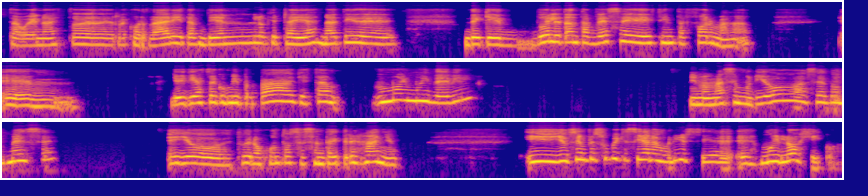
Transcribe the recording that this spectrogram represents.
Está bueno esto de recordar y también lo que traías, Nati, de, de que duele tantas veces y de distintas formas. ¿eh? Eh, yo hoy día estoy con mi papá que está muy, muy débil, mi mamá se murió hace dos meses. Ellos estuvieron juntos 63 años. Y yo siempre supe que se iban a morir, sí, es muy lógico.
